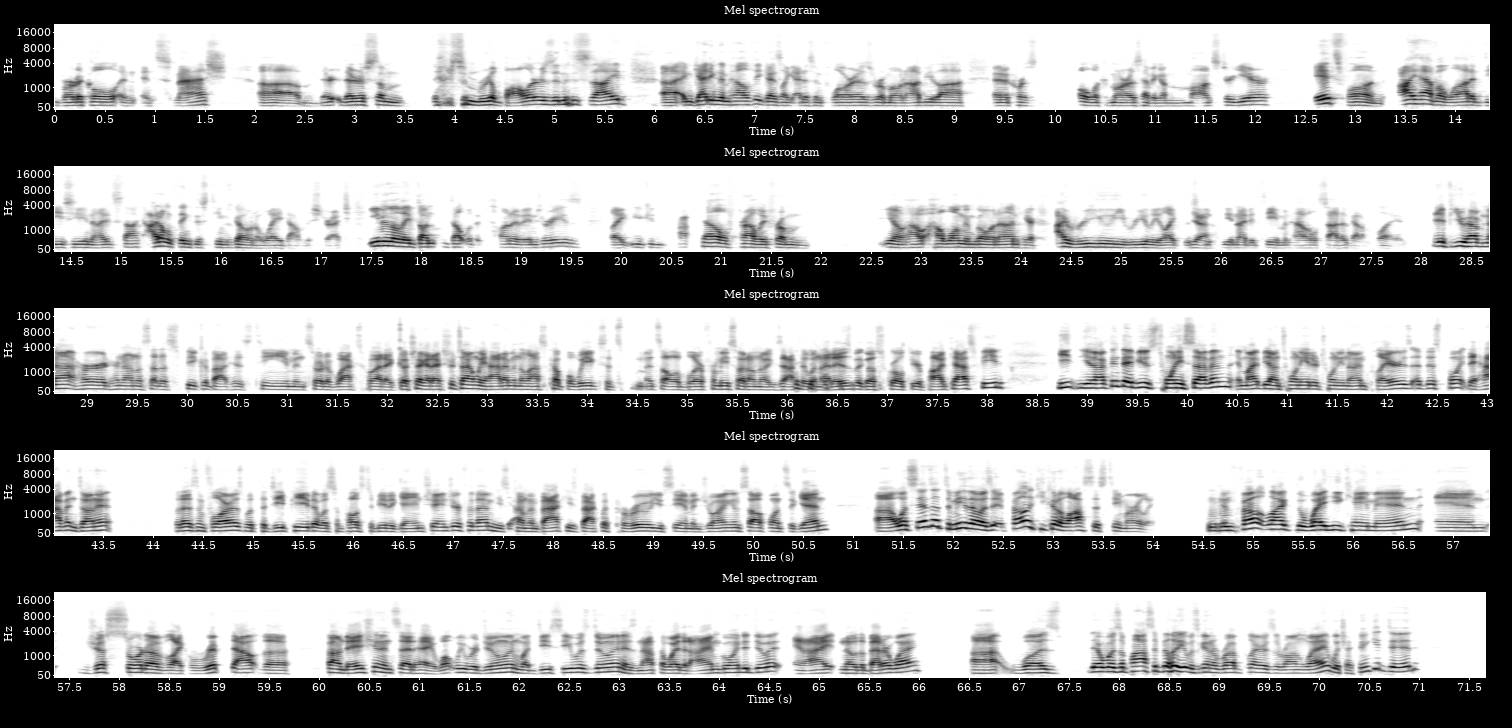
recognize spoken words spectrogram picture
vertical and, and smash. Um, there there are some there's some real ballers in this side, uh, and getting them healthy, guys like Edison Flores, Ramon Abila, and of course Ola Kamara is having a monster year. It's fun. I have a lot of DC United stock. I don't think this team's going away down the stretch, even though they've done dealt with a ton of injuries. Like you could tell probably from you know how, how long I'm going on here. I really, really like this yeah. DC United team and how Losada's got them playing if you have not heard Hernando Losada speak about his team and sort of wax poetic, go check out Extra Time. We had him in the last couple weeks. It's it's all a blur for me, so I don't know exactly when that is. But go scroll through your podcast feed. He, you know, I think they've used 27. It might be on 28 or 29 players at this point. They haven't done it with Edson Flores with the DP that was supposed to be the game changer for them. He's yeah. coming back. He's back with Peru. You see him enjoying himself once again. Uh, what stands out to me though is it felt like he could have lost this team early. Mm-hmm. It felt like the way he came in and just sort of like ripped out the foundation and said, "Hey, what we were doing, what DC was doing, is not the way that I am going to do it, and I know the better way." Uh, was there was a possibility it was going to rub players the wrong way, which I think it did,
